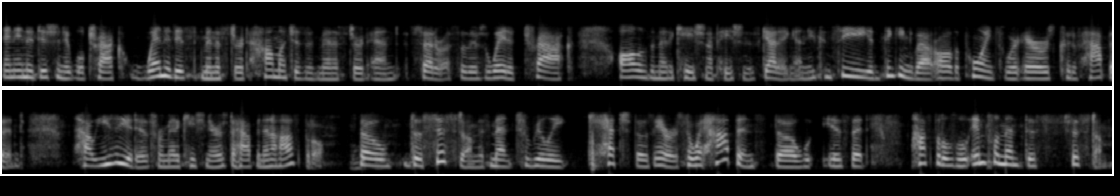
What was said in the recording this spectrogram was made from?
And in addition, it will track when it is administered, how much is administered, and et cetera. So there's a way to track all of the medication a patient is getting. And you can see in thinking about all the points where errors could have happened, how easy it is for medication errors to happen in a hospital. So the system is meant to really catch those errors. So what happens though is that hospitals will implement this system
